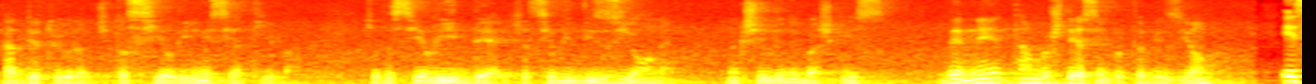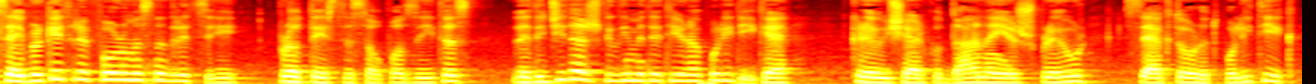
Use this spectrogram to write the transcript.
ka detyrë që të sjelli iniciativa, që të sjelli ide, që të sjelli vizione në Këshillin e Bashkisë dhe ne ta mbështesim për këtë vizion. E sa i përket reformës në drejtësi, protestës së opozitës dhe të gjitha zhvillimet e tjera politike, kreu i qarkut Danaj është shprehur se aktorët politikë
